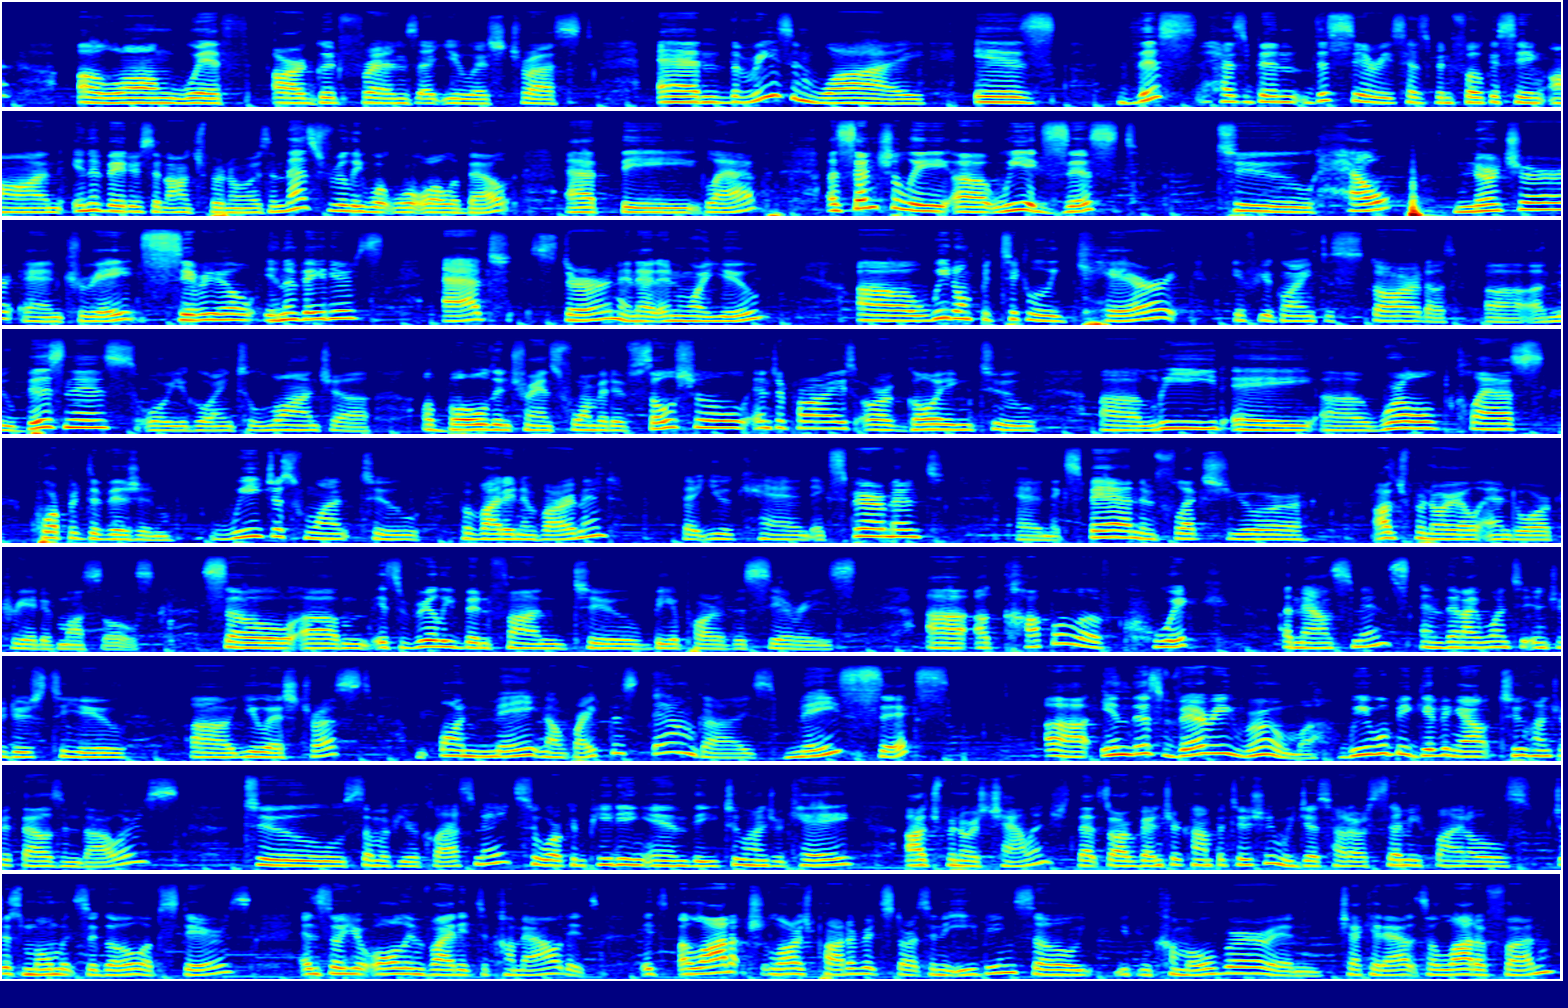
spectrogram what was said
along with our good friends at US Trust. And the reason why is this has been this series has been focusing on innovators and entrepreneurs and that's really what we're all about at the lab essentially uh, we exist to help nurture and create serial innovators at stern and at nyu uh, we don't particularly care if you're going to start a, a, new business or you're going to launch a, a bold and transformative social enterprise or going to uh, lead a uh, world class corporate division. We just want to provide an environment that you can experiment and expand and flex your entrepreneurial and or creative muscles. So um, it's really been fun to be a part of this series. Uh, a couple of quick announcements, and then I want to introduce to you uh, U.S. Trust. On May, now write this down, guys, May 6th, uh, in this very room, we will be giving out $200,000 to some of your classmates who are competing in the 200K Entrepreneurs Challenge. That's our venture competition. We just had our semifinals just moments ago upstairs. And so you're all invited to come out. It's it's a lot of, large part of it starts in the evening, so you can come over and check it out. It's a lot of fun.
